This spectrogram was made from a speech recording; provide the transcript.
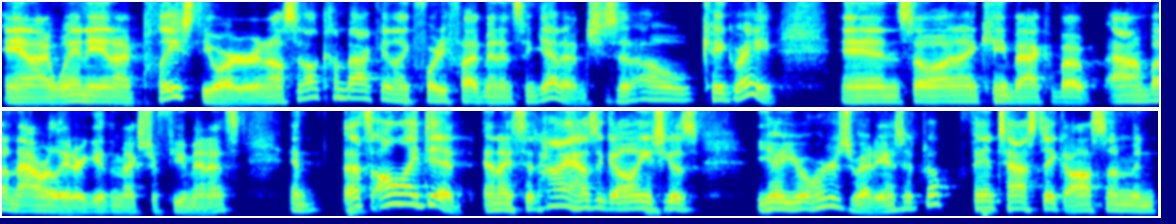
And I went in, I placed the order, and I said, I'll come back in like 45 minutes and get it. And she said, Oh, okay, great. And so and I came back about uh, about an hour later, gave them extra few minutes, and that's all I did. And I said, Hi, how's it going? And she goes, Yeah, your order's ready. I said, Well, fantastic, awesome. And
